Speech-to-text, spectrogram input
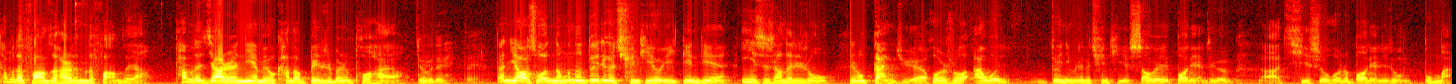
他们的房子还是他们的房子呀。他们的家人，你也没有看到被日本人迫害啊，对不对？对。但你要说能不能对这个群体有一点点意识上的这种这种感觉，或者说啊，我对你们这个群体稍微抱点这个啊歧视，或者抱点这种不满，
